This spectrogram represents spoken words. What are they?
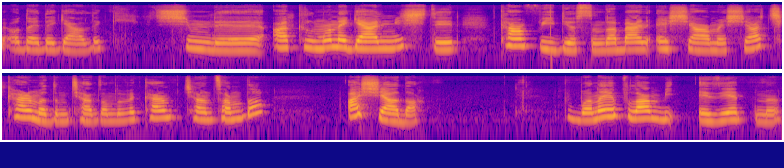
Ve odaya da geldik. Şimdi aklıma ne gelmiştir? Kamp videosunda ben eşya meşya çıkarmadım çantamda ve kamp çantamda aşağıda. Bu bana yapılan bir eziyet mi?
